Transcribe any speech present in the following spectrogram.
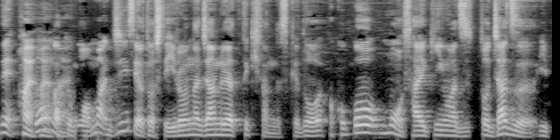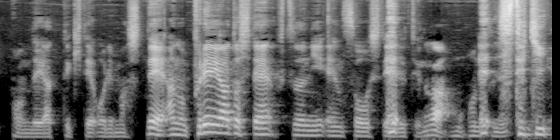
で、はいはいはい音楽も、まあ人生を通していろんなジャンルやってきたんですけど、ここもう最近はずっとジャズ一本でやってきておりまして、あの、プレイヤーとして普通に演奏しているっていうのが、もう本当え、に素敵。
